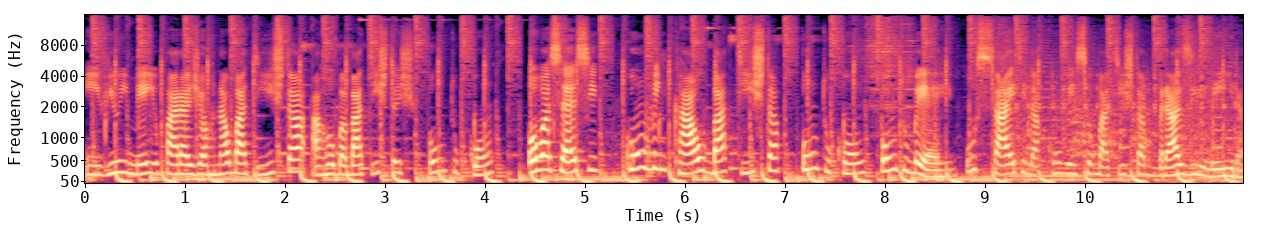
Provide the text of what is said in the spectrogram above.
Envie um e-mail para jornalbatista@batistas.com ou acesse convencalbatista.com.br, o site da Convenção Batista Brasileira.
